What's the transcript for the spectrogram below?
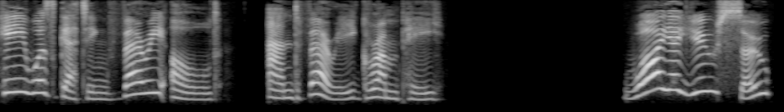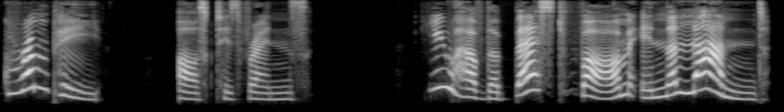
He was getting very old and very grumpy. Why are you so grumpy? asked his friends. You have the best farm in the land.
